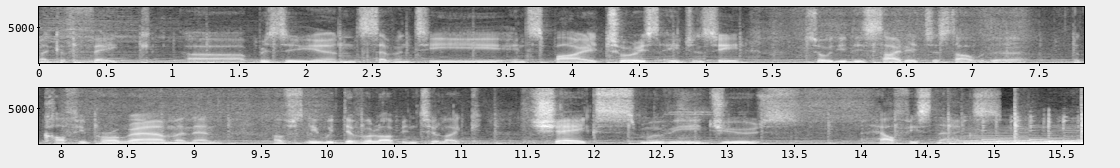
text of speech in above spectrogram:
like a fake uh, Brazilian 70 inspired tourist agency. So we decided to start with the, the coffee program, and then obviously we developed into like shakes, smoothie, juice, healthy snacks.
